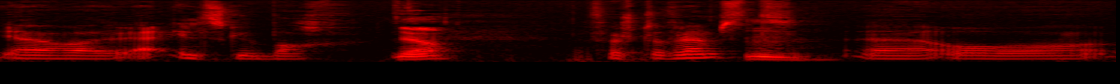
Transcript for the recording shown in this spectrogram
jeg, har, jeg elsker bar, Ja. først og fremst. Mm. Uh, og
